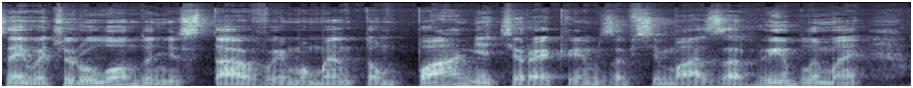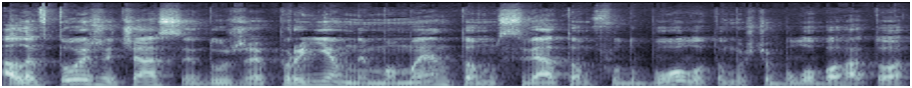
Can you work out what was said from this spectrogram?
Цей вечір у Лондоні став і моментом пам'яті, реквієм за всіма загиблими, але в той же час і дуже приємним моментом, святом футболу, тому що було багато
